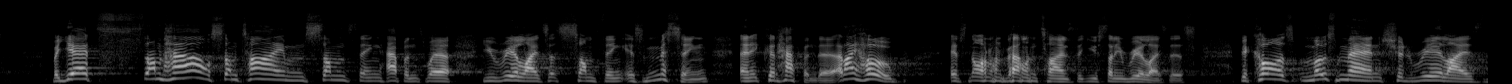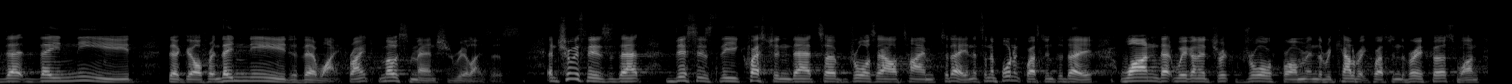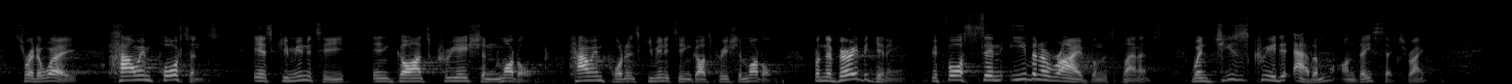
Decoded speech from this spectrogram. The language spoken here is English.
But yet, somehow, sometimes, something happens where you realize that something is missing and it could happen there. And I hope it's not on Valentine's that you suddenly realize this. Because most men should realize that they need their girlfriend. They need their wife, right? Most men should realize this. And truth is that this is the question that uh, draws our time today. And it's an important question today, one that we're going to draw from in the recalibrate question, the very first one, straight away. How important is community in God's creation model? How important is community in God's creation model? From the very beginning, before sin even arrived on this planet, when Jesus created Adam on day six, right?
